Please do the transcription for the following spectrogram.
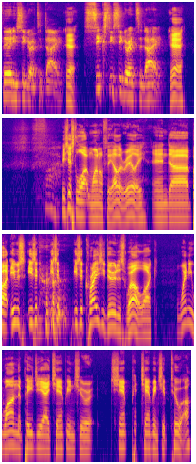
thirty cigarettes a day, yeah, sixty cigarettes a day. yeah. He's just lighting one off the other, really. And uh, but he was he's a he's a he's a crazy dude as well. Like when he won the PGA Championship champ, Championship Tour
